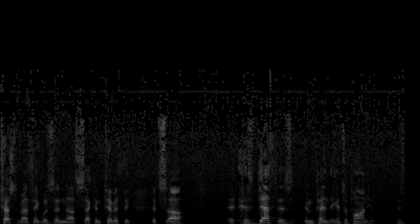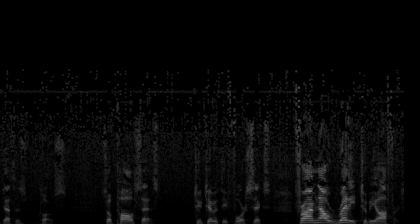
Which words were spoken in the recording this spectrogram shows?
testament, I think, was in uh, 2 Timothy. It's uh, his death is impending. It's upon him. His death is close. So Paul says, 2 Timothy 4 6, For I am now ready to be offered.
